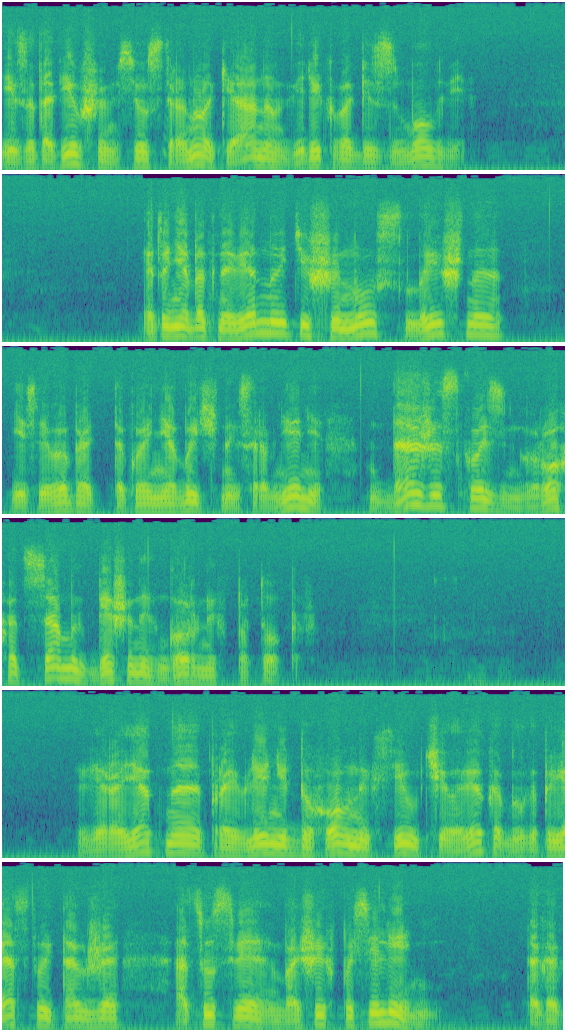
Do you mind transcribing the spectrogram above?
и затопившим всю страну океаном великого безмолвия? Эту необыкновенную тишину слышно если выбрать такое необычное сравнение, даже сквозь грохот самых бешеных горных потоков. Вероятно, проявление духовных сил человека благоприятствует также отсутствие больших поселений, так как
